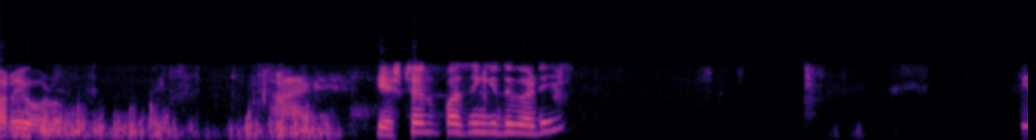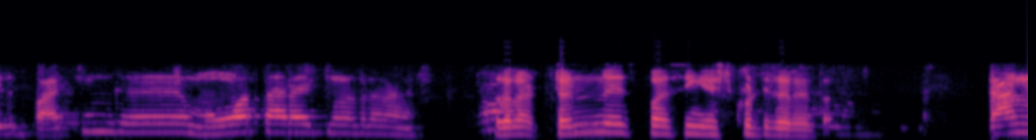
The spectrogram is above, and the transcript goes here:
ಆರು ಏಳು. ಹಾಂ ರೀ. ಎಷ್ಟೇನು ಪಾಸಿಂಗ್ ಇದು ಗಾಡಿ? ಇದು ಪಾಸಿಂಗ್ ಮೂವತ್ತಾರು ಐತಿ ನೋಡ್ರಿ ಅಣ್ಣ. ಅದಲ್ಲ ಟನ್ ಪಾಸಿಂಗ್ ಎಷ್ಟು ಕೊಟ್ಟಿದ್ದಾರೆ ಅಂತ? ಟನ್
